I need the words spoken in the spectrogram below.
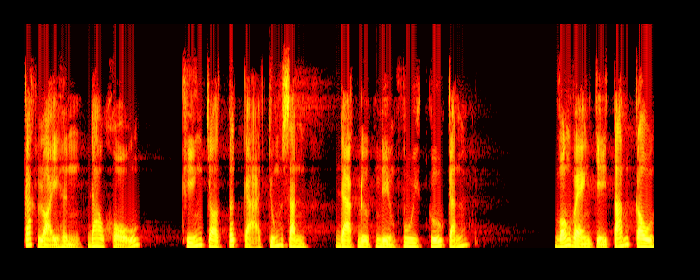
các loại hình đau khổ, khiến cho tất cả chúng sanh đạt được niềm vui cứu cánh. Vỏn vẹn chỉ tám câu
